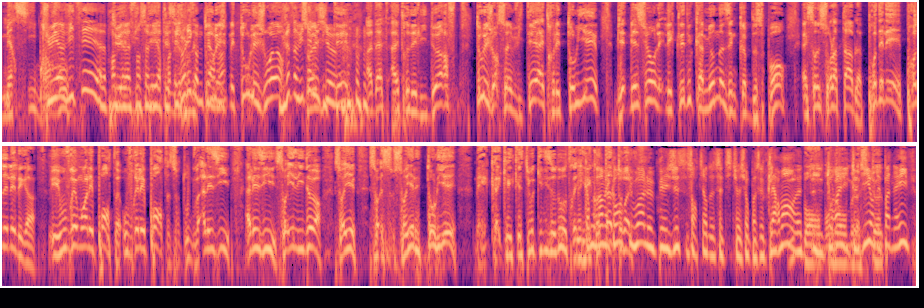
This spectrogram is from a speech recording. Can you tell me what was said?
merci, bravo. Tu es invité à prendre Tu des responsabilités. C'est joli comme terme. les- hein. Mais tous les joueurs Vous êtes invité, sont invités à, être des leaders. Tous les joueurs sont invités à être les tauliers. Bien, bien sûr, les, les clés du camion dans un club de sport, elles sont sur la table. Prenez-les, prenez-les les gars. Et ouvrez-moi les portes, ouvrez les portes surtout. Allez-y, allez-y, soyez leaders, soyez, so- soyez les tauliers. Mais qu'est- qu'est-ce que tu veux qu'ils disent d'autres Mais Il comme, est non, mais content, comment tu vois le PSG se sortir de cette situation? Parce que clairement, euh, Bon, bon, Tourelle, non, il te dit, on n'est pas naïf.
